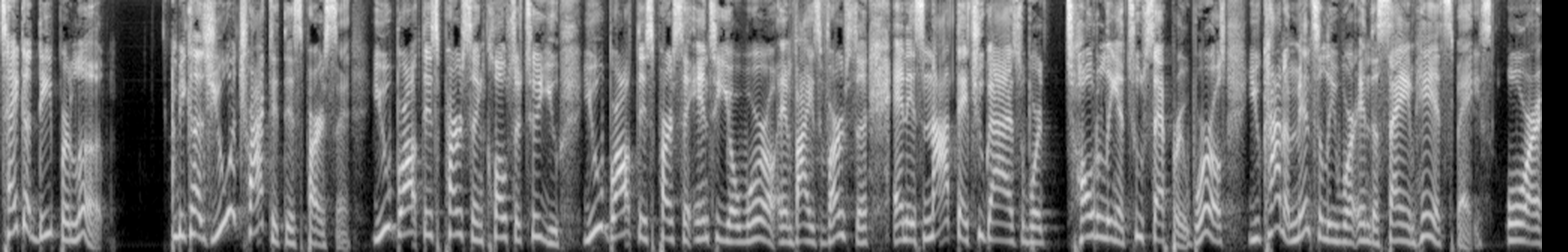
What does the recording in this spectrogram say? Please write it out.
take a deeper look because you attracted this person. You brought this person closer to you. You brought this person into your world and vice versa. And it's not that you guys were totally in two separate worlds, you kind of mentally were in the same headspace or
